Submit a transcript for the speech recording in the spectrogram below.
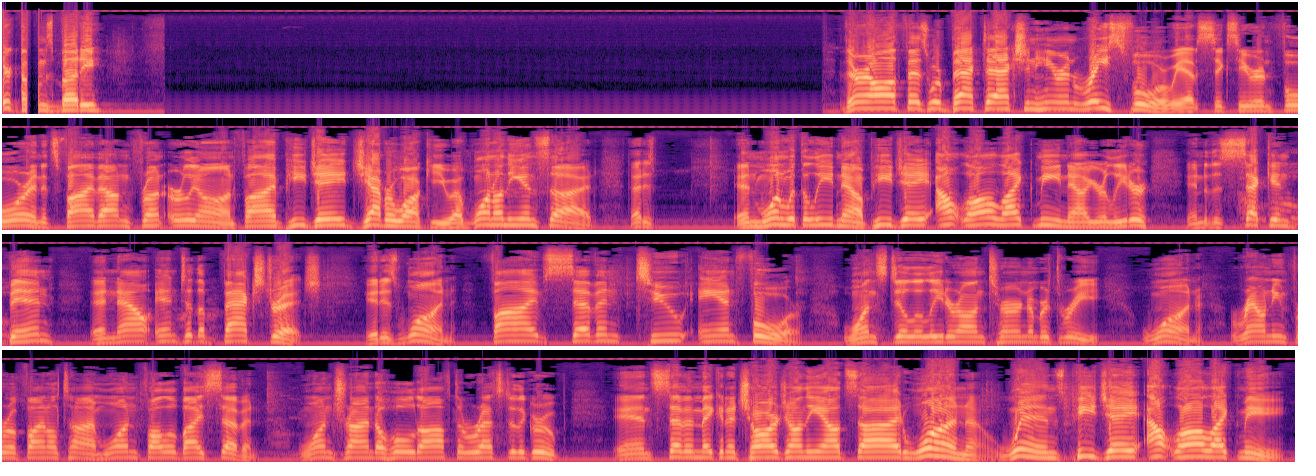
Here comes Buddy. They're off as we're back to action here in race four. We have six here in four, and it's five out in front early on. Five, PJ Jabberwocky. You have one on the inside. That is, and one with the lead now. PJ Outlaw, like me, now your leader into the second bin, and now into the backstretch. It is one, five, seven, two, and four. One still a leader on turn number three. One rounding for a final time. One followed by seven. One trying to hold off the rest of the group. And seven making a charge on the outside. One wins PJ Outlaw like me.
